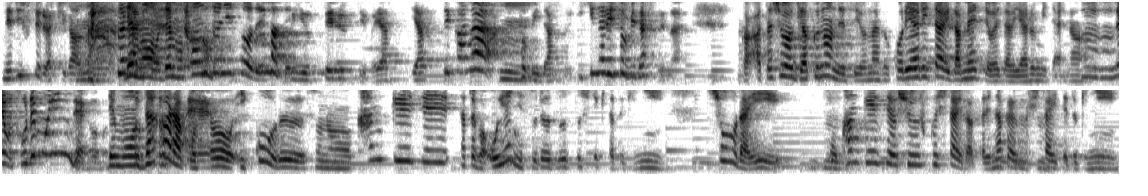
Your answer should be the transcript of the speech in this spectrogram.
ねじ伏せるは違うな。うん でも、でも本当にそうですうまく言ってるっていうか、ややってからうん飛び出す。いきなり飛び出してない。なんか私は逆なんですよ。なんかこれやりたいダメって言われたらやるみたいな。うんうん、でもそれもいいんだよ。でも、だからこ。そ、イコール、その、関係性、例えば親にそれをずっとしてきたときに、将来、こう、関係性を修復したいだったり、仲良くしたいって時に、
